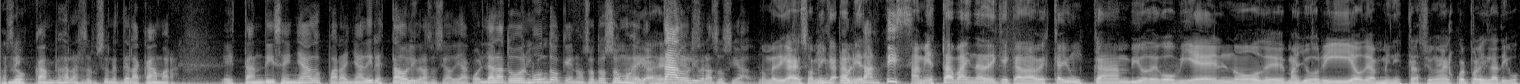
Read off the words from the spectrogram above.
¿Ah, Los cambios a las resoluciones de la Cámara están diseñados para añadir Estado Libre Asociado y acordarle a todo el mundo que nosotros somos el Estado Libre Asociado. No me digas eso. A mí, Importantísimo. A mí, esta vaina de que cada vez que hay un cambio de gobierno, de mayoría o de administración en el cuerpo legislativo,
